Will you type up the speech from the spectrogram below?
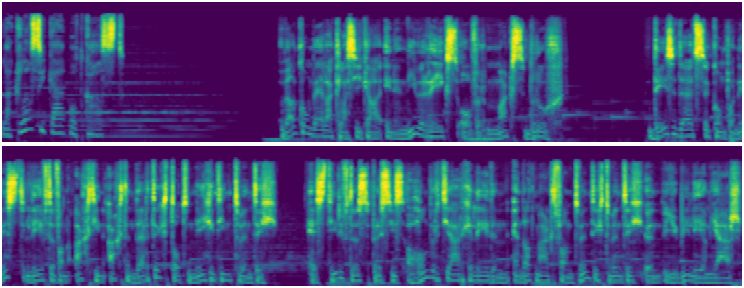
La Classica podcast. Welkom bij La Classica in een nieuwe reeks over Max Broeg. Deze Duitse componist leefde van 1838 tot 1920. Hij stierf dus precies 100 jaar geleden en dat maakt van 2020 een jubileumjaar.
